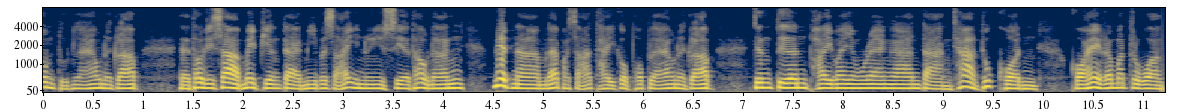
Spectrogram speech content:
ต้มตุ๋นแล้วนะครับ แต่เท่าที่ทราบไม่เพียงแต่มีภาษาอินโดนีเซียเท่านั้น เวียดนามและภาษาไทยก็พบแล้วนะครับ จึงเตือนภัยมายังแรงงานต่างชาติทุกคน ขอให้ระมัดระวัง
